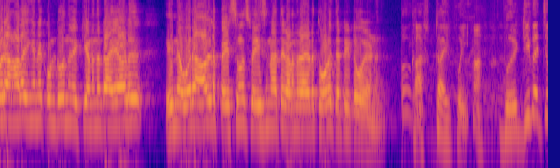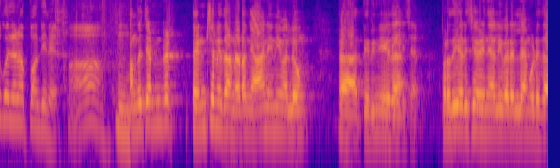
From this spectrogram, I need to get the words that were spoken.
ഒരാളെ ഇങ്ങനെ കൊണ്ടുവന്ന് വെക്കുകയാണ്. എന്നിട്ട് അയാൾ പിന്നെ ഒരാളുടെ പേഴ്സണൽ സ്പേസിനകത്ത് കടന്നിട്ട് അയാളുടെ തോളിൽ തട്ടിയിട്ട് പോവുകയാണ് കഷ്ടായി പോയി കൊല്ലണം കൊല്ലണപ്പ അതിനെ അന്തച്ചേട്ടന്റെ ടെൻഷൻ ഇതാണ്. എടാ ഞാൻ ഇനി വല്ലതും തിരിഞ്ഞ് ചെയ്ത പ്രതികരിച്ചു കഴിഞ്ഞാൽ ഇവരെല്ലാം കൂടി ഇതാ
